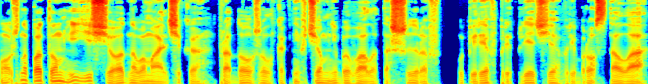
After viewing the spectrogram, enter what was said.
«Можно потом и еще одного мальчика», — продолжил, как ни в чем не бывало Таширов, уперев предплечье в ребро стола,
